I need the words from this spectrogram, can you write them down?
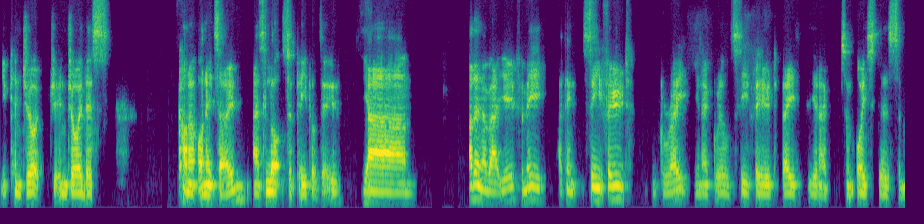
you can enjoy, enjoy this kind of on its own, as lots of people do. Yeah. Um, I don't know about you. For me, I think seafood, great. You know, grilled seafood, you know, some oysters, some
